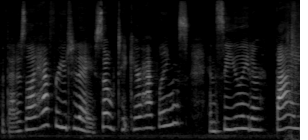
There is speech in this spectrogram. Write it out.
but that is all I have for you today. So take care, halflings, and see you later. Bye!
